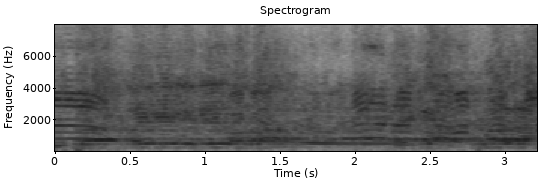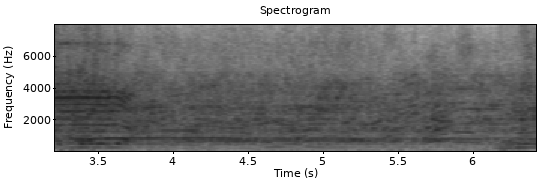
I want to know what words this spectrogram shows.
इथं बघा ऐका तुम्हाला राजकारण तुम्ही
